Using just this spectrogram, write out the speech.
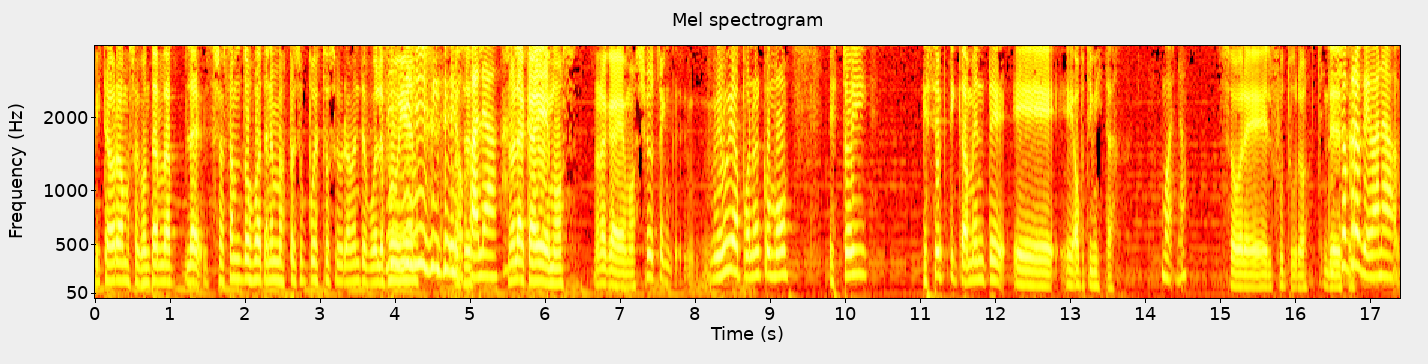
¿Viste? Ahora vamos a contar la, la- Shazam 2 va a tener más presupuesto seguramente porque le fue bien. Ojalá. No la caguemos, no la caguemos. Yo tengo- me voy a poner como estoy escépticamente eh, eh, optimista Bueno, sobre el futuro. de yo creo que van a,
